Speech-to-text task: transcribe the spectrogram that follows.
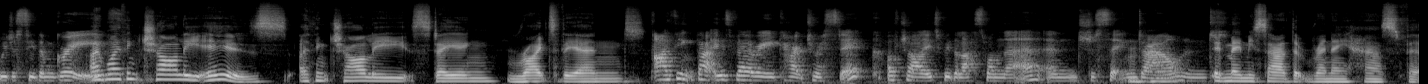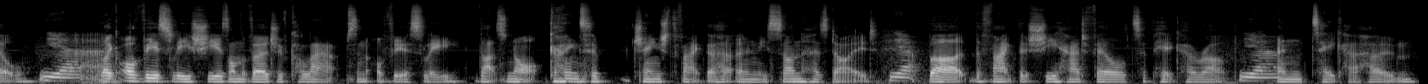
we just see them grieve. I, well, I think Charlie is. I think Charlie staying right to the end. I think that is very characteristic of Charlie to be the last one there and just sitting down and Mm-hmm. It made me sad that Renee has Phil. yeah. Like, obviously, she is on the verge of collapse, and obviously, that's not going to change the fact that her only son has died. yeah. But the fact that she had Phil to pick her up Yeah. and take her home,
